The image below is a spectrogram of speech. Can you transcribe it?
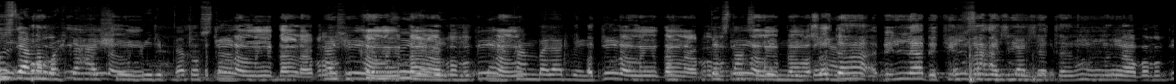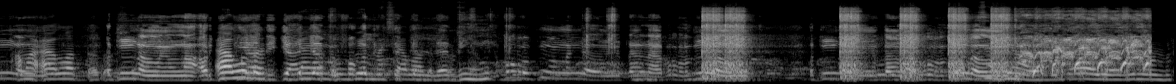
Buz diyardan başqa hər şeyi verib də dostlar. Hər şey qırmızı ilə verilib, bir dənə pəmbələr verib. Destansı də yəni. Amma əladır da dostlar. O verməsi əladır. İnanmır.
